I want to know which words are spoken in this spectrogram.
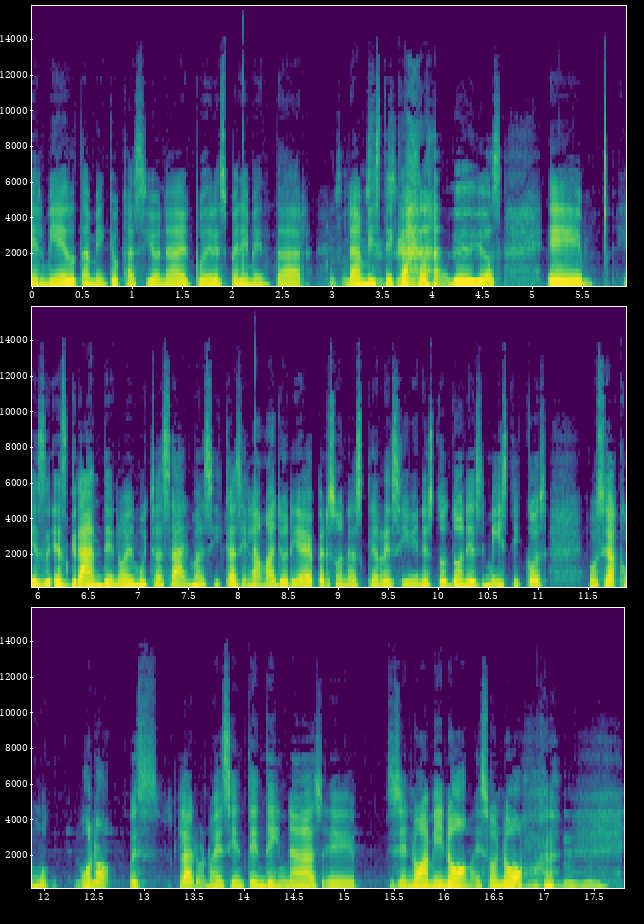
el miedo también que ocasiona el poder experimentar cosas la mística de Dios eh, es, es grande, ¿no? En muchas almas y casi la mayoría de personas que reciben estos dones místicos, o sea, como uno, pues claro, no se sienten dignas, eh, Dice, no, a mí no, eso no.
